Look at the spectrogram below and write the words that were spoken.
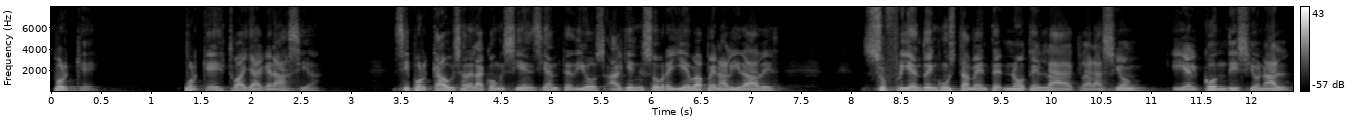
¿Por qué? Porque esto haya gracia si por causa de la conciencia ante Dios alguien sobrelleva penalidades sufriendo injustamente, noten la aclaración y el condicional.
